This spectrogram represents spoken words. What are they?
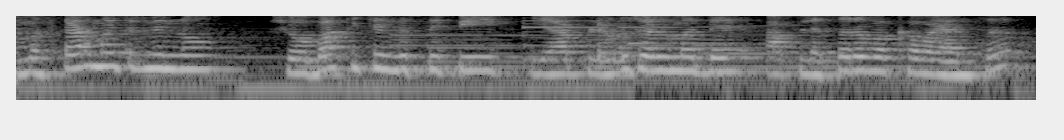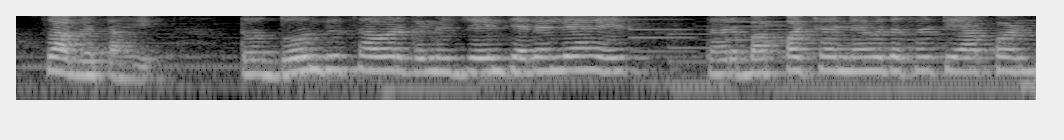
नमस्कार मैत्रिणींनो शोभा किचन रेसिपी या आपल्या युट्यूब चॅनलमध्ये आपल्या सर्व खवयांचं स्वागत आहे. तर दोन दिवसावर गणेश जयंती आलेली आहे. तर बाप्पाच्या नैवेद्यासाठी आपण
